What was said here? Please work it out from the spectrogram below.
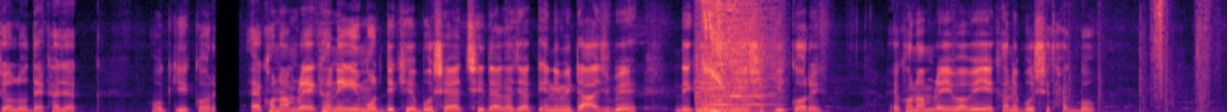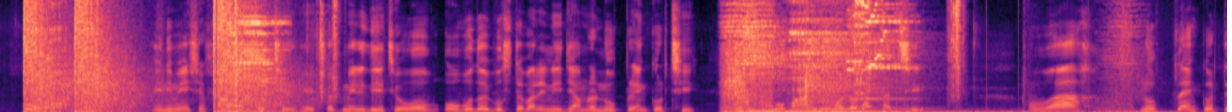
চলো, দেখা যাক। ও কি করে। এখন আমরা এখানে ইমোট দেখিয়ে বসে আছি, দেখা যাক, এনিমিটা আসবে, দেখি এনিমি এসে কি করে। এখন আমরা এভাবেই এখানে বসে থাকব। এনিমি এসে ফায়ার করছে, হেডশট মেরে দিয়েছে। ও ও বোধহয় বুঝতে পারেনি যে আমরা নো প্র্যাঙ্ক করছি। ও মা ইমোটও দেখাচ্ছি। বাহ নো প্র্যাঙ্ক করতে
